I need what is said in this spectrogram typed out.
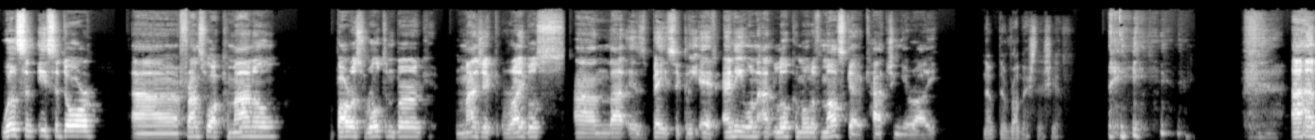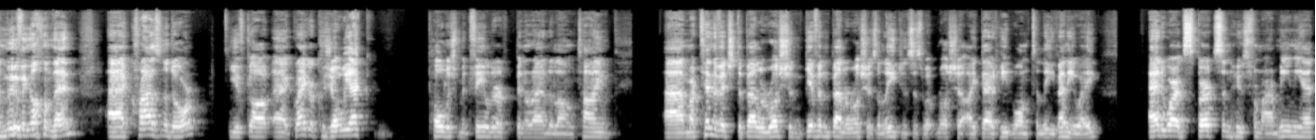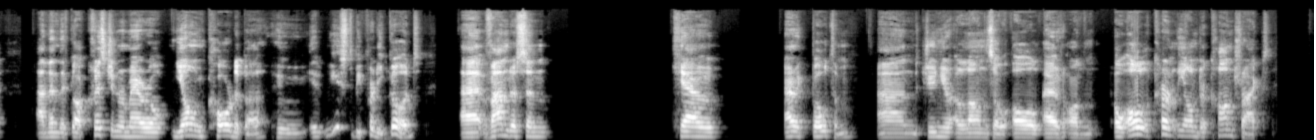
Wilson Isidore, uh, Francois Kamano, Boris Rotenberg, Maciej Rybus, and that is basically it. Anyone at Lokomotiv Moscow catching your eye? Nope, they're rubbish this year. uh, moving on then, uh, Krasnodar. You've got uh, Gregor Krychowiak, Polish midfielder, been around a long time. Uh, Martynovich, the Belarusian, given Belarus's allegiances with Russia, I doubt he'd want to leave anyway. Edward Spertsyan, who's from Armenia. And then they've got Christian Romero, Jon Cordoba, who used to be pretty good, uh, Vanderson, Kaio, Eric Botham, and Junior Alonso all out on oh all currently under contract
